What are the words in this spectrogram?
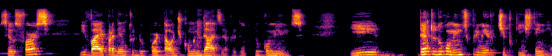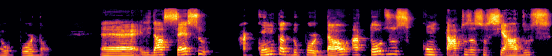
Salesforce e vai para dentro do portal de comunidades, vai para dentro do Communities. E dentro do Communities, o primeiro tipo que a gente tem é o Portal. É, ele dá acesso à conta do portal a todos os contatos associados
